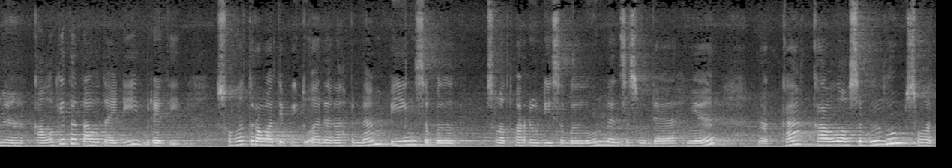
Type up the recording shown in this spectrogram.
Nah, kalau kita tahu tadi berarti sholat rawatib itu adalah pendamping sholat fardu di sebelum dan sesudahnya. Maka kalau sebelum sholat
